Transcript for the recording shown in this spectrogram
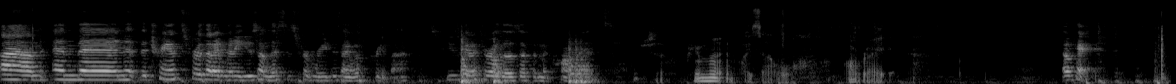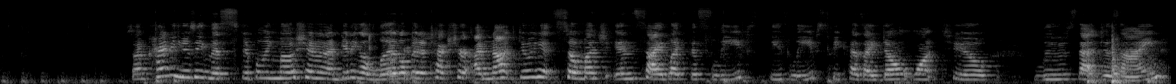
Um, and then the transfer that I'm going to use on this is from Redesign with Prima. So he's going to throw those up in the comments. So, Prima and White Owl. Alright. Okay. So I'm kind of using this stippling motion and I'm getting a little bit of texture. I'm not doing it so much inside like this leaves, these leaves, because I don't want to lose that design.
